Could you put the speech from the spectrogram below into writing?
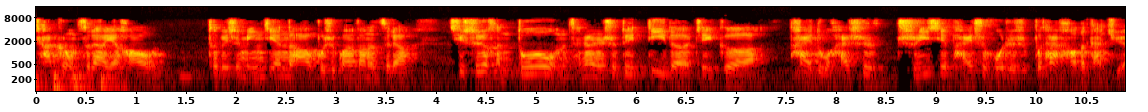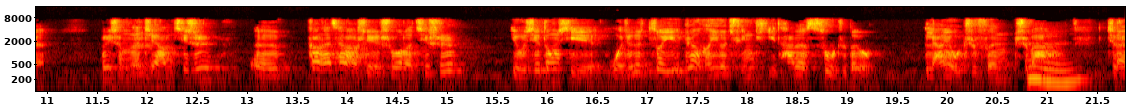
查各种资料也好。特别是民间的啊，不是官方的资料，其实很多我们残障人士对地的这个态度还是持一些排斥或者是不太好的感觉。为什么呢？这样，其实呃，刚才蔡老师也说了，其实有些东西，我觉得作为任何一个群体，它的素质都有良莠之分，是吧？嗯。就是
